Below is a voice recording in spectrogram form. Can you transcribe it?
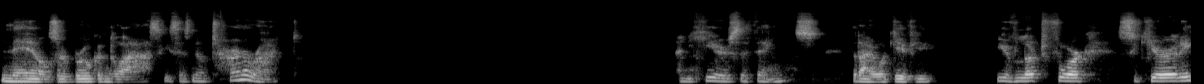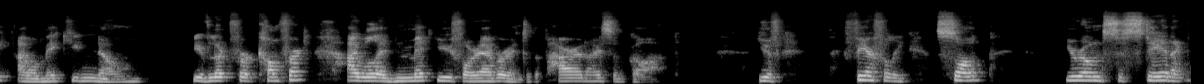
nails or broken glass. He says, No, turn around. And here's the things that I will give you. You've looked for security, I will make you known. You've looked for comfort, I will admit you forever into the paradise of God. You've fearfully sought your own sustaining,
